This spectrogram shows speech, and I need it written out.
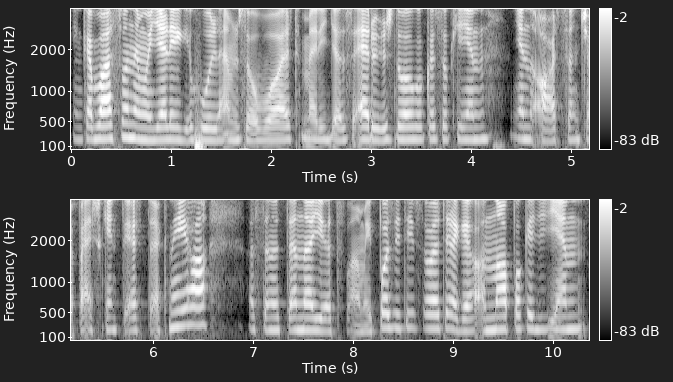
inkább azt mondom, hogy eléggé hullámzó volt, mert így az erős dolgok azok ilyen, ilyen arconcsapásként értek néha, aztán utána jött valami pozitív, szóval tényleg a napok egy ilyen,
